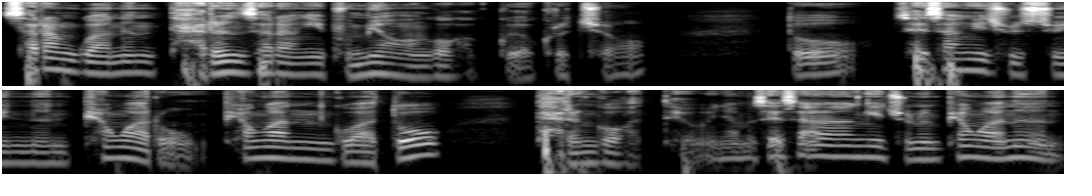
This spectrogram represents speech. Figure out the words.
사랑과는 다른 사랑이 분명한 것 같고요. 그렇죠. 또 세상이 줄 수 있는 평화로움, 평안과도 다른 것 같아요. 왜냐하면 세상이 주는 평화는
